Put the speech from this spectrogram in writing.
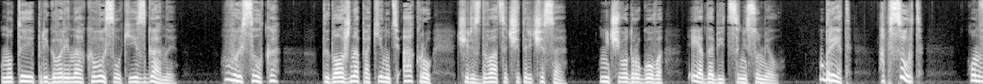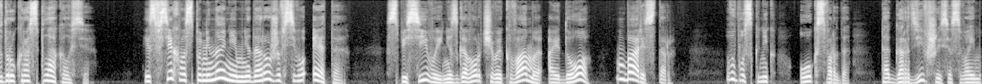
но ты приговорена к высылке из Ганы. «Высылка. Ты должна покинуть Акру через 24 часа. Ничего другого я добиться не сумел». «Бред! Абсурд!» Он вдруг расплакался. Из всех воспоминаний мне дороже всего это. Спесивый, несговорчивый Кваме Айдоо, баристер, выпускник Оксфорда, так гордившийся своим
